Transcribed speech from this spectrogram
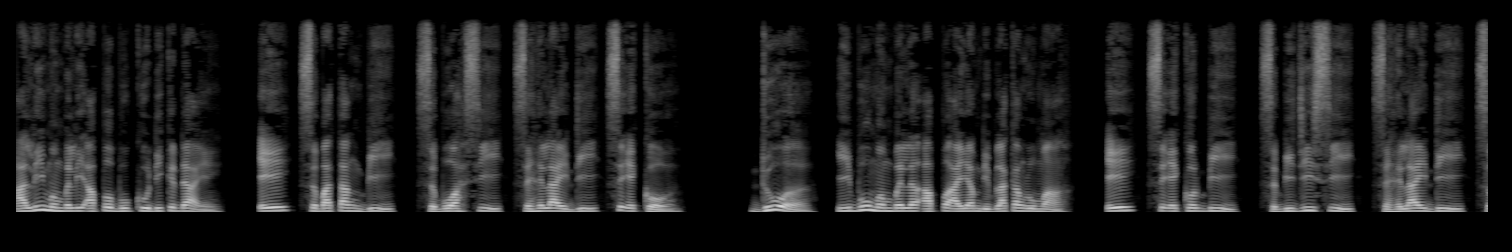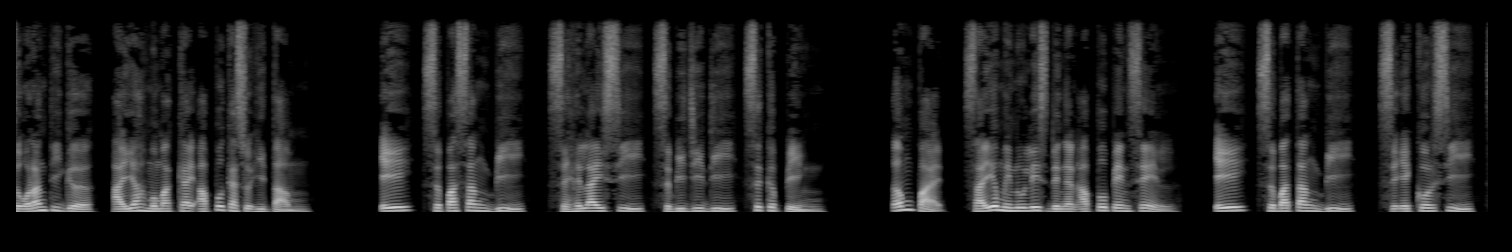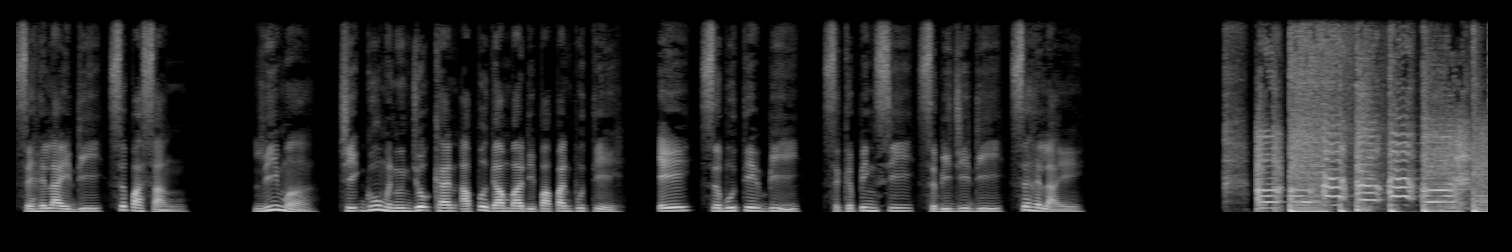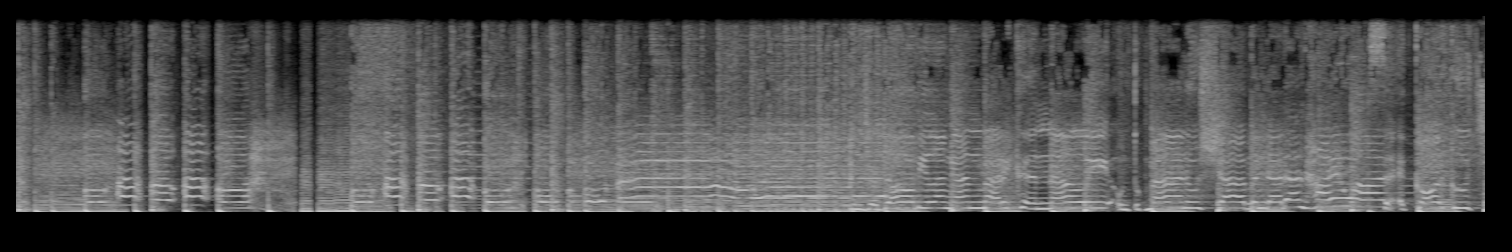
Ali membeli apa buku di kedai? A. Sebatang B. Sebuah C. Sehelai D. Seekor. 2. Ibu membela apa ayam di belakang rumah? A. Seekor B. Sebiji C. Sehelai D. Seorang tiga. Ayah memakai apa kasut hitam? A. Sepasang B. Sehelai C. Sebiji D. Sekeping. 4. Saya menulis dengan apa pensel? A. Sebatang B. Seekor C. Sehelai D. Sepasang. 5. Cikgu menunjukkan apa gambar di papan putih? A. Sebutir B. Sekeping C. Sebiji D. Sehelai. manusia benda dan haiwan. Seekor kucing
